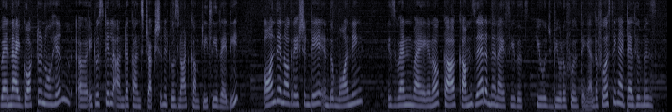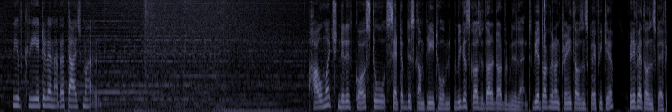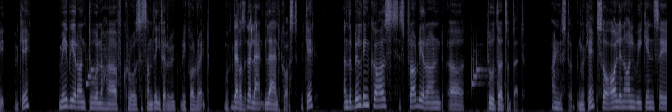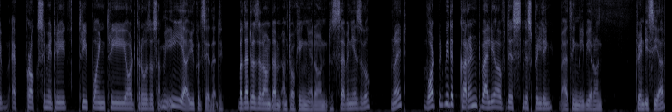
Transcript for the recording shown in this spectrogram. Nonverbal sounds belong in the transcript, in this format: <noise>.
When I got to know him, uh, it was still under construction. It was not completely ready. On the inauguration day in the morning is when my you know car comes there, and then I see this huge, beautiful thing. And the first thing I tell him is, "We've created another Taj Mahal." How much did it cost to set up this complete home? The biggest cost, without a doubt, would be the land. We are talking around 20,000 square feet here, 25,000 square feet, okay? Maybe around two and a half crores or something, if I re- recall right. That's the land. Land cost, okay? And the building cost is probably around uh, two thirds of that, Understood. okay? So all in all, we can say approximately 3.3 odd crores or something. Yeah, you could say that. But that was around, I'm, I'm talking around seven years ago, right? What would be the current value of this this building? I think maybe around 20 CR.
